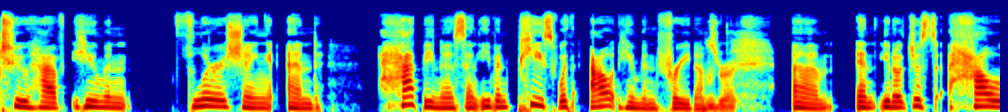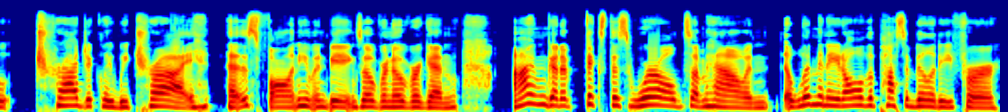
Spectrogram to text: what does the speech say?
to have human flourishing and happiness and even peace without human freedom that's right. um, and you know just how tragically we try as fallen human beings over and over again i'm going to fix this world somehow and eliminate all the possibility for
